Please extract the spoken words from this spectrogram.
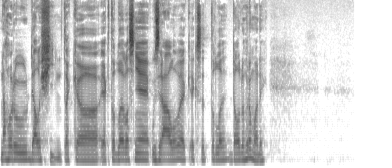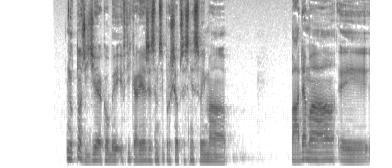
nahoru dalším. Tak uh, jak tohle vlastně uzrálo, jak, jak se tohle dalo dohromady? nutno říct, že jakoby i v té kariéře jsem si prošel přesně svýma pádama, i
